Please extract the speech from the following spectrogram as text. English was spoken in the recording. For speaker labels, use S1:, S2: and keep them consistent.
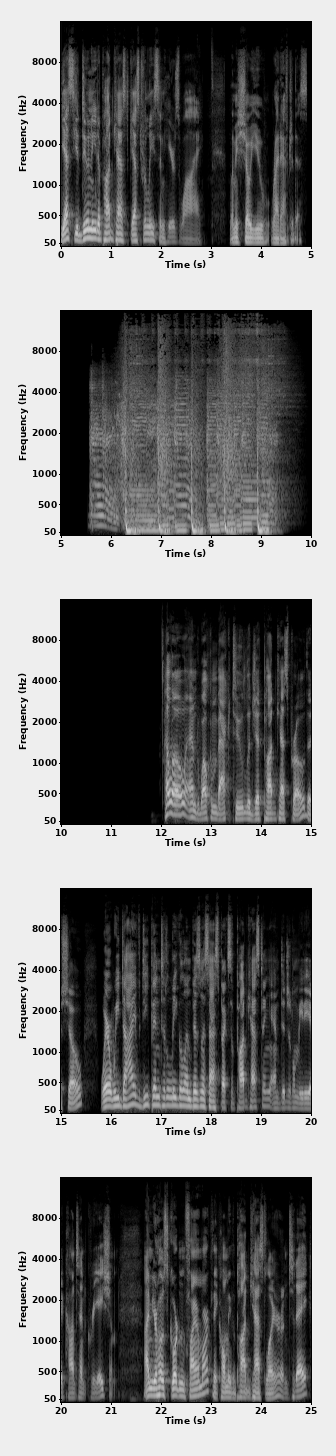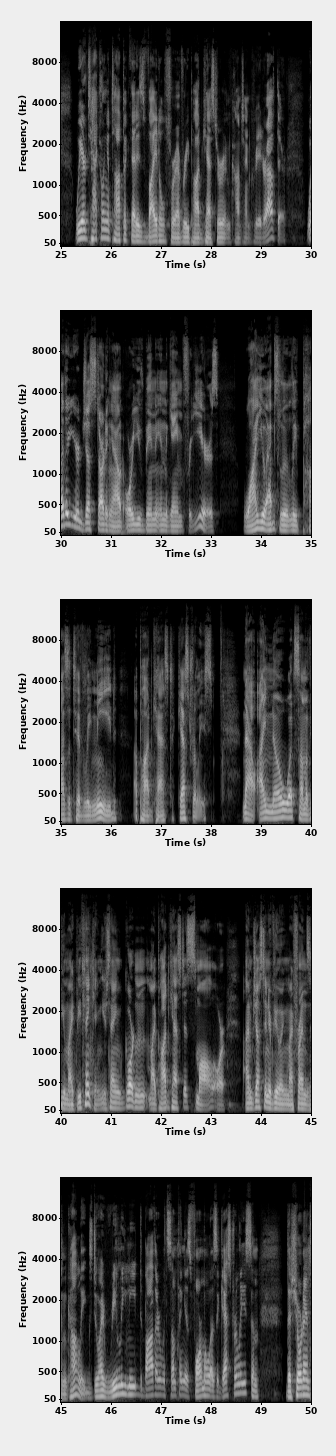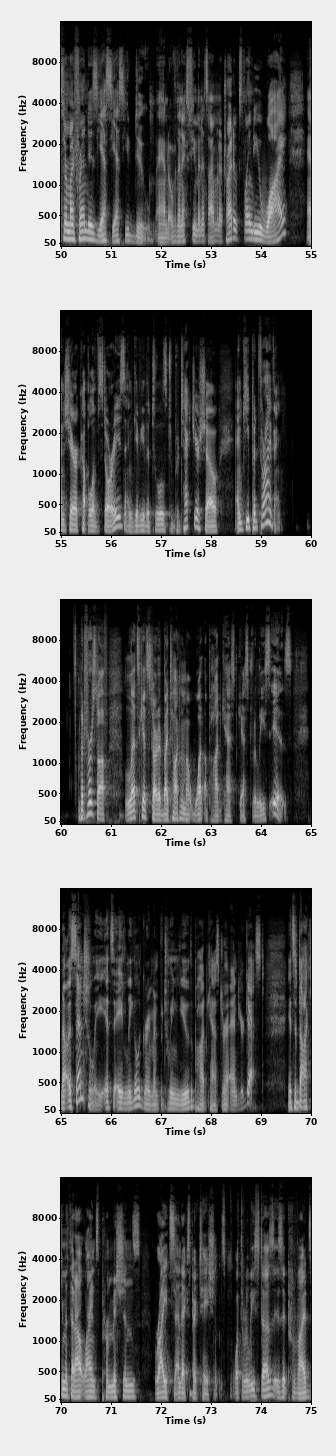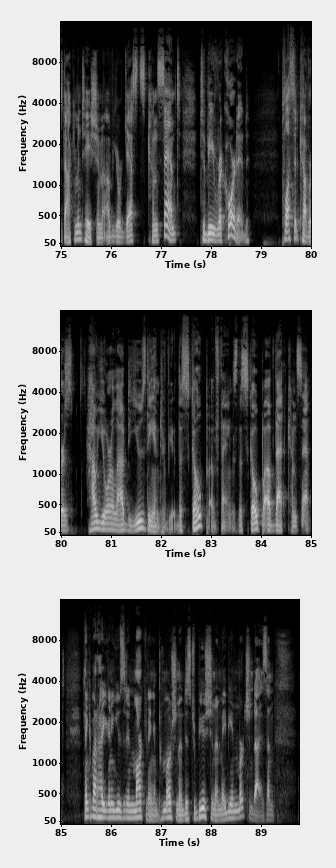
S1: Yes, you do need a podcast guest release, and here's why. Let me show you right after this. Hello, and welcome back to Legit Podcast Pro, the show where we dive deep into the legal and business aspects of podcasting and digital media content creation. I'm your host, Gordon Firemark. They call me the podcast lawyer. And today we are tackling a topic that is vital for every podcaster and content creator out there. Whether you're just starting out or you've been in the game for years, why you absolutely positively need a podcast guest release. Now, I know what some of you might be thinking. You're saying, Gordon, my podcast is small, or I'm just interviewing my friends and colleagues. Do I really need to bother with something as formal as a guest release? And the short answer, my friend, is yes, yes, you do. And over the next few minutes, I'm going to try to explain to you why and share a couple of stories and give you the tools to protect your show and keep it thriving. But first off, let's get started by talking about what a podcast guest release is. Now, essentially, it's a legal agreement between you, the podcaster, and your guest. It's a document that outlines permissions, rights, and expectations. What the release does is it provides documentation of your guest's consent to be recorded Plus, it covers how you're allowed to use the interview, the scope of things, the scope of that consent. Think about how you're going to use it in marketing and promotion and distribution and maybe in merchandise and,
